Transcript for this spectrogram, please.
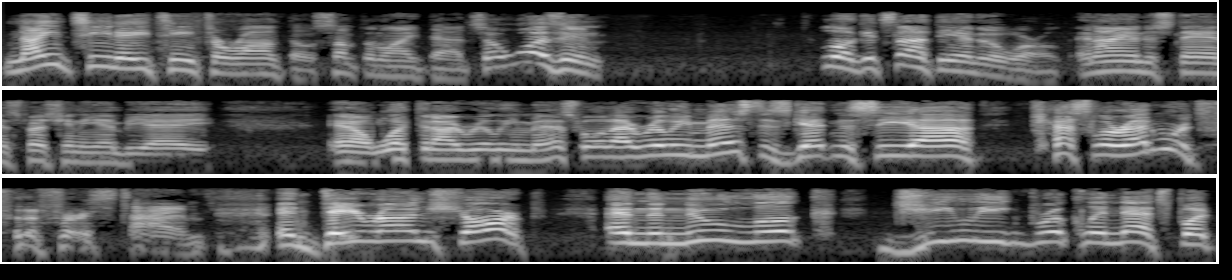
1918 Toronto, something like that. So it wasn't, look, it's not the end of the world. And I understand, especially in the NBA, you know, what did I really miss? Well, what I really missed is getting to see uh, Kessler Edwards for the first time and Day'Ron Sharp and the new look G League Brooklyn Nets. But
